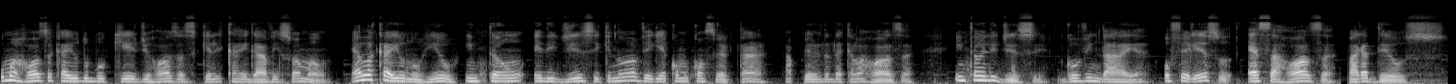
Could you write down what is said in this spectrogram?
uma rosa caiu do buquê de rosas que ele carregava em sua mão. Ela caiu no rio, então ele disse que não haveria como consertar a perda daquela rosa então ele disse: Govindaya, ofereço essa rosa para Deus.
